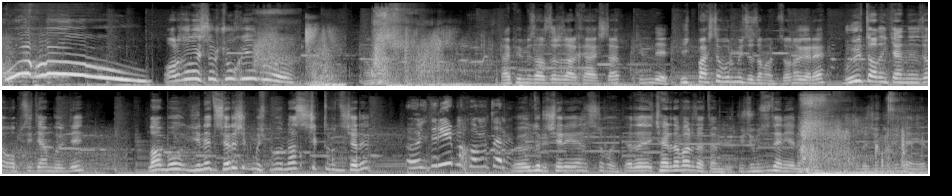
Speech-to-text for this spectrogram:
Woohoo! Arkadaşlar çok iyi bu. Tamam. Hepimiz hazırız arkadaşlar. Şimdi ilk başta vurmayacağız ama biz ona göre. Build alın kendinize obsidyen build'i. Lan bu yine dışarı çıkmış. Bu nasıl çıktı bu dışarı? Öldüreyim mi komutanım? Öldür içeriye yansını koy. Ya da içeride var zaten büyük. Gücümüzü deneyelim. Kılıcın gücünü deneyelim.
